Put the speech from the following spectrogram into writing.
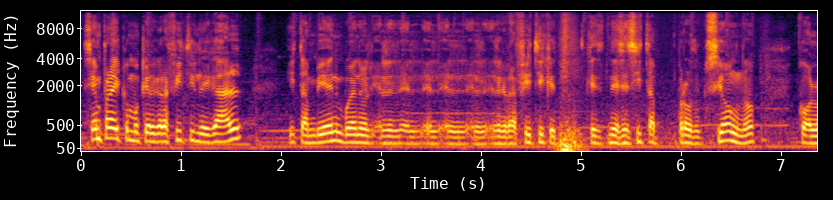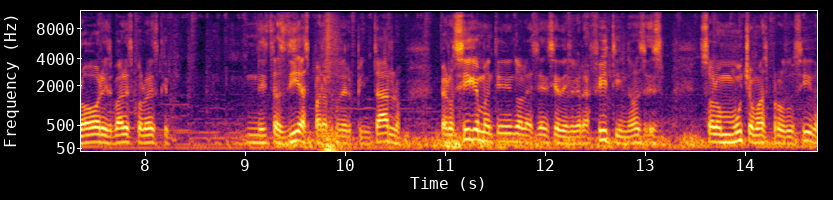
siempre hay como que el graffiti legal y también, bueno, el, el, el, el graffiti que, que, necesita producción, ¿no? Colores, varios colores que necesitas días para poder pintarlo, pero sigue manteniendo la esencia del graffiti, ¿no? Es, es solo mucho más producido.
